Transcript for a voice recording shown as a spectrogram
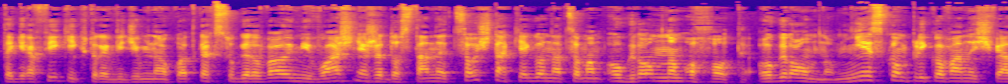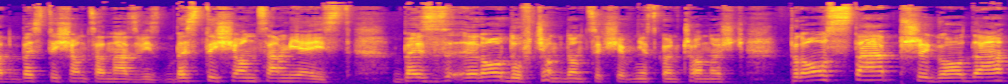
te grafiki, które widzimy na okładkach, sugerowały mi właśnie, że dostanę coś takiego, na co mam ogromną ochotę. Ogromną. Nieskomplikowany świat, bez tysiąca nazwisk, bez tysiąca miejsc, bez rodów ciągnących się w nieskończoność. Prosta przygoda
